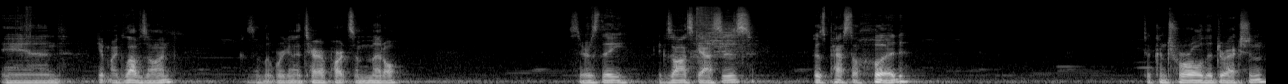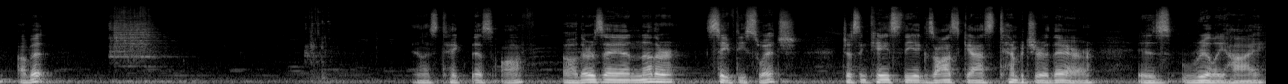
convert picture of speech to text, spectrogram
and get my gloves on because we're going to tear apart some metal. So there's the exhaust gases. Goes past a hood to control the direction of it. And let's take this off. Oh, there's a, another safety switch, just in case the exhaust gas temperature there is really high.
